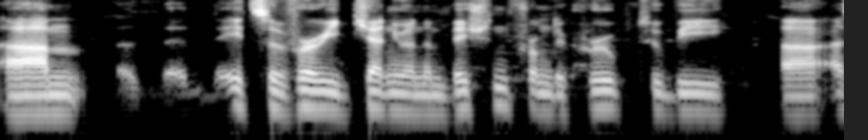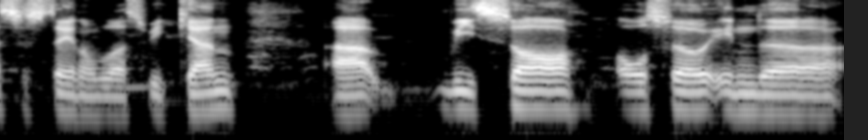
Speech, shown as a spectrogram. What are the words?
Um, it's a very genuine ambition from the group to be uh, as sustainable as we can. Uh, we saw also in the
